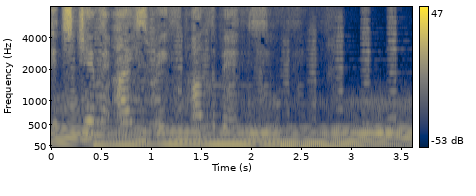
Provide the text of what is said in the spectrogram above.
It's Jimmy Iceweek on the beats.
